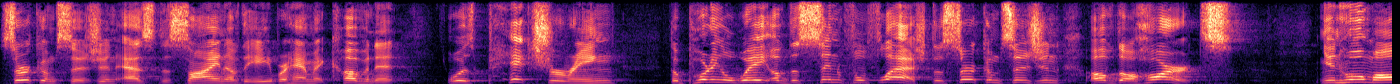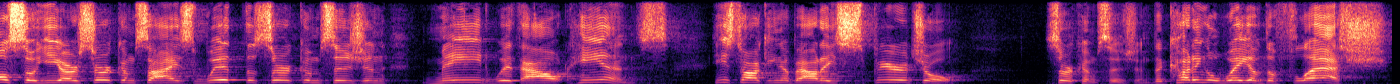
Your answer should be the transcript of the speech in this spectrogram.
Circumcision, as the sign of the Abrahamic covenant, was picturing the putting away of the sinful flesh, the circumcision of the hearts, in whom also ye are circumcised with the circumcision made without hands. He's talking about a spiritual circumcision, the cutting away of the flesh,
